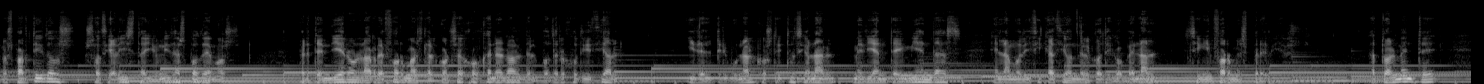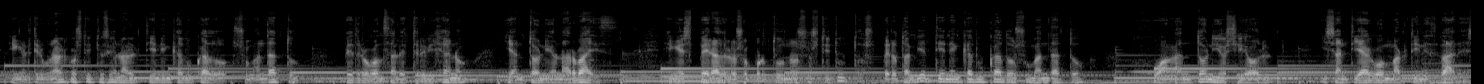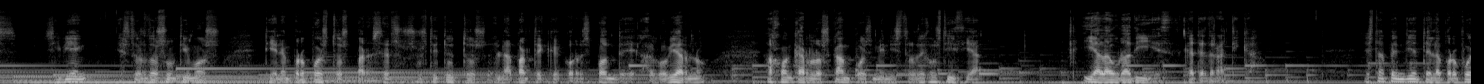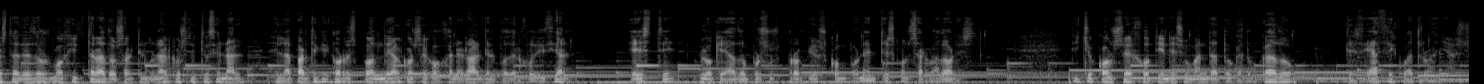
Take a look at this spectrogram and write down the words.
Los partidos Socialista y Unidas Podemos pretendieron las reformas del Consejo General del Poder Judicial y del Tribunal Constitucional mediante enmiendas en la modificación del Código Penal sin informes previos. Actualmente, en el Tribunal Constitucional tienen caducado su mandato Pedro González Trevijano y Antonio Narváez, en espera de los oportunos sustitutos, pero también tienen caducado su mandato Juan Antonio Siol y Santiago Martínez Vares, si bien estos dos últimos tienen propuestos para ser sus sustitutos en la parte que corresponde al Gobierno a Juan Carlos Campos, ministro de Justicia, y a Laura Díez, catedrática. Está pendiente la propuesta de dos magistrados al Tribunal Constitucional en la parte que corresponde al Consejo General del Poder Judicial, este bloqueado por sus propios componentes conservadores. Dicho Consejo tiene su mandato caducado desde hace cuatro años.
